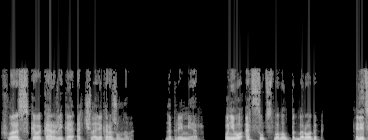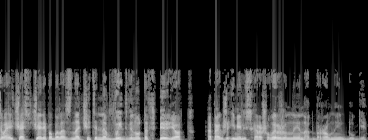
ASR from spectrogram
флоресского карлика от человека разумного. Например, у него отсутствовал подбородок, лицевая часть черепа была значительно выдвинута вперед, а также имелись хорошо выраженные надбровные дуги.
